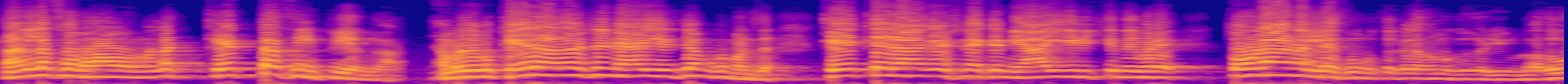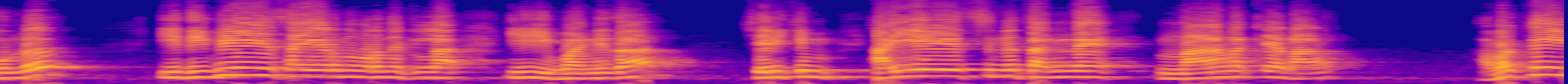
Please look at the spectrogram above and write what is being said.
നല്ല സ്വഭാവമുള്ള കെട്ട സി പി എംകാർ ഞാൻ പറഞ്ഞപ്പോൾ കെ രാധാകൃഷ്ണനെ ന്യായീകരിച്ചാൽ നമുക്ക് മനസ്സിലായി. കെ കെ രാകേഷിനെയൊക്കെ ന്യായീകരിക്കുന്ന ഇവരെ തൊഴാനല്ലേ സുഹൃത്തുക്കളെ നമുക്ക് കഴിയുള്ളൂ. അതുകൊണ്ട് ഈ ദിവ്യ എസ് അയ്യർ എന്ന് പറഞ്ഞിട്ടുള്ള ഈ വനിത ശരിക്കും ഐ എ എസിന് തന്നെ നാണക്കേടാണ്. അവർക്ക് ഈ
